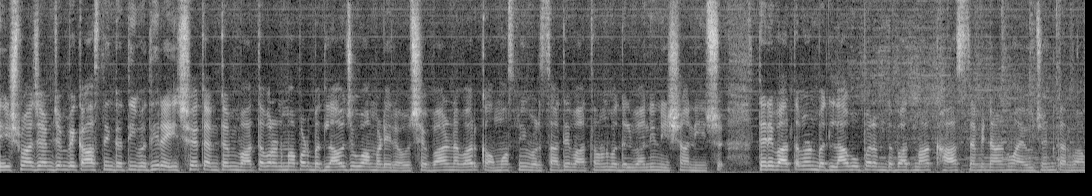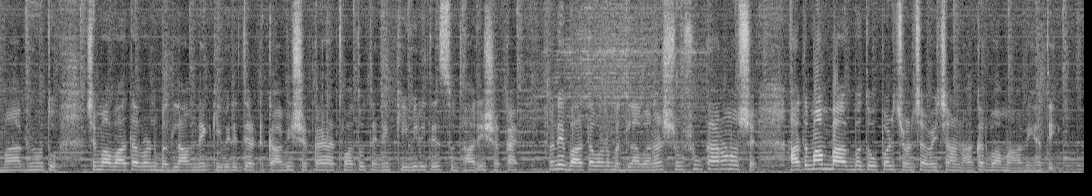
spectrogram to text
દેશમાં જેમ જેમ વિકાસની ગતિ વધી રહી છે, તેમ તેમ વાતાવરણમાં પણ બદલાવ જોવા મળી રહ્યો છે. વારંવાર કમોસમી વરસાદે વાતાવરણ બદલવાની નિશાની છે. ત્યારે વાતાવરણ બદલાવ ઉપર અમદાવાદમાં ખાસ સેમિનારનું આયોજન કરવામાં આવ્યું હતું, જેમાં વાતાવરણ બદલાવને કેવી રીતે અટકાવી શકાય અથવા તો તેને કેવી રીતે સુધારી શકાય અને વાતાવરણ બદલાવાના શું શું કારણો છે, આ તમામ બાબતો પર ચર્ચા વિચારણા કરવામાં આવી હતી.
